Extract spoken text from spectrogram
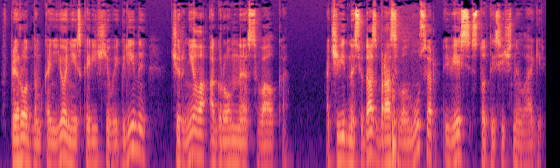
в природном каньоне из коричневой глины чернела огромная свалка. Очевидно, сюда сбрасывал мусор весь стотысячный лагерь.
